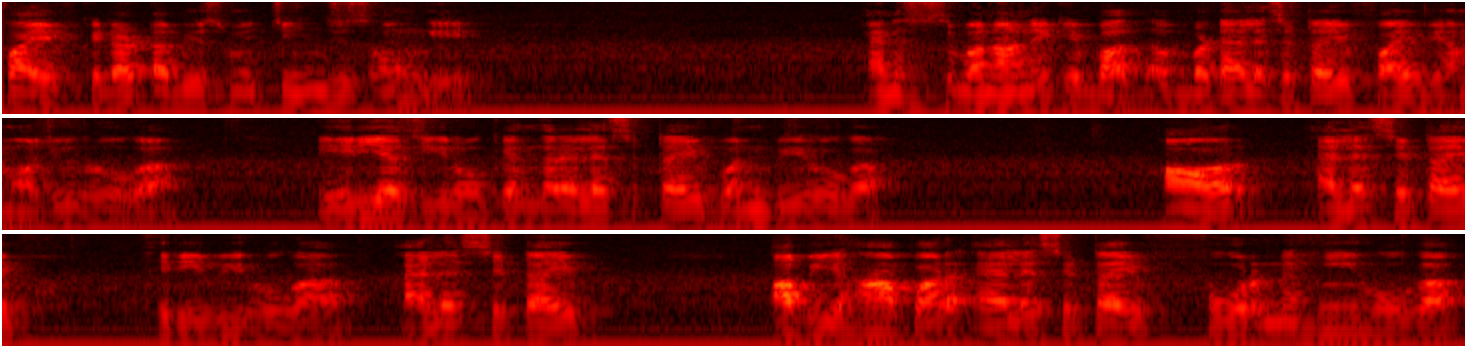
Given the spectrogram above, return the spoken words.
five के डाटाबेस में चेंजेस होंगे एन एस एस बनाने के बाद अब but L S A type five यहाँ मौजूद होगा एरिया ज़ीरो के अंदर L S A type one भी होगा और L S A type three भी होगा एल एस ए टाइप अब यहाँ पर एल टाइप फोर नहीं होगा।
